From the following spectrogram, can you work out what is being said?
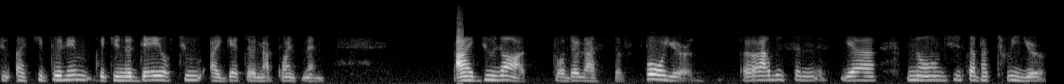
to, I keep with him. Within a day or two, I get an appointment. I do not for the last four years. Uh, I was in, yeah, no, just about three years.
